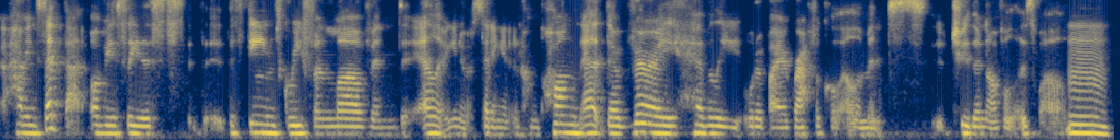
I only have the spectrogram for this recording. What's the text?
having said that, obviously this the, the, themes grief and love and you know setting it in Hong Kong that they're very heavily autobiographical elements to the novel as well. Mm.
